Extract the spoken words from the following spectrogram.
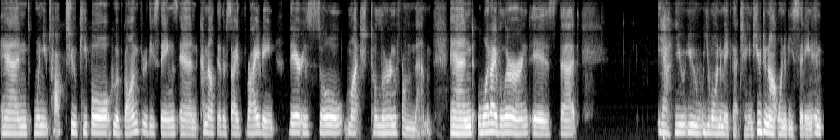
And when you talk to people who have gone through these things and come out the other side thriving there is so much to learn from them. And what i've learned is that yeah you you you want to make that change. You do not want to be sitting. And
